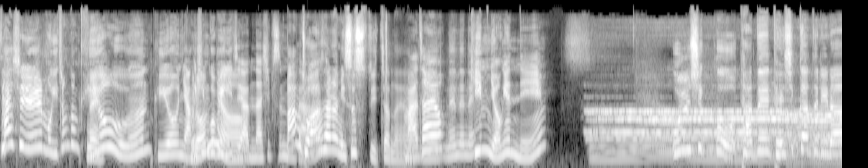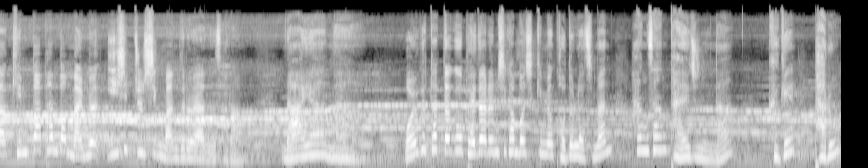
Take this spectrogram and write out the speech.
사실 뭐 이 정도는 귀여운 귀여운 양심 네. 그럼요. 고백이지 않나 싶습니다. 빵 좋아하는 사람 있을 수도 있잖아요. 맞아요. 네, 네네네. 김영애님 울 식구 다들 대식가들이라 김밥 한 번 말면 20줄씩 만들어야 하는 사람 나야 나 월급 탔다고 배달 음식 한 번 시키면 거덜나지만 항상 다 해주는 나 그게 바로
